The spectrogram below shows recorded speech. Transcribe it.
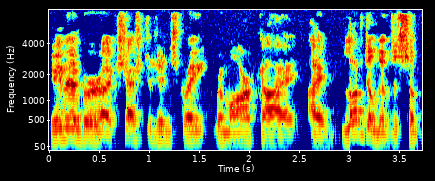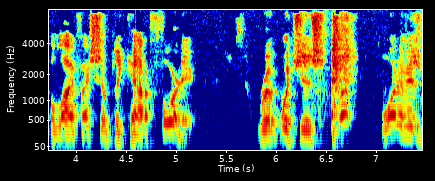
You remember uh, Chesterton's great remark, I, I'd love to live the simple life, I simply can't afford it, which is one of his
